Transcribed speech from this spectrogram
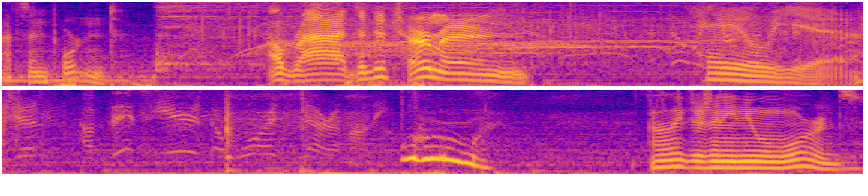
That's important. All right, the determined. Hell yeah. Woohoo! I don't think there's any new awards.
